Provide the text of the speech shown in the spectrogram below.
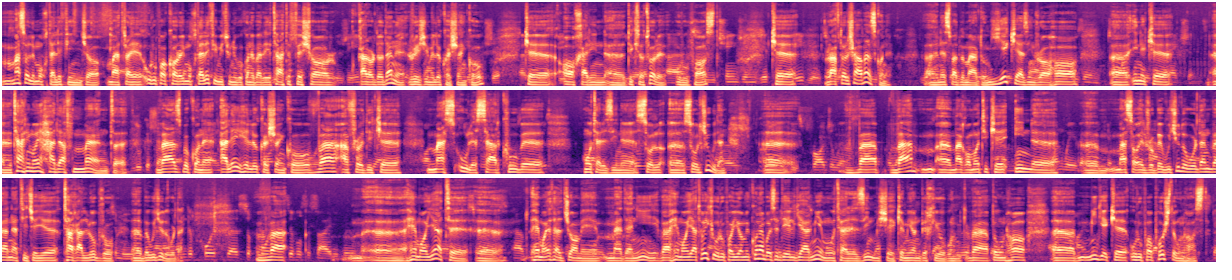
مسائل مختلفی اینجا. مطرح اروپا کارهای مختلفی می‌تونه بکنه برای تحت فشار قرار دادن رژیم لوکاشنکو که آخرین دیکتاتور اروپا است که رفتارش عوض کنه. نسبت به مردم. یکی از این راه ها اینه که تحریم های هدفمند وضع بکنه علیه لوکاشنکو و افرادی که مسئول سرکوب معترضین سلجو بودن. و و مقاماتی که این مسائل رو به وجود آوردن و نتیجه تقلب رو به وجود آوردن. و حمایت حمایت از جامعه مدنی و حمایت هایی که اروپایی ها می‌کنن باعث دلگرمی معترضین میشه که میان به خیابون و به اونها میگه که اروپا پشت اونهاست.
